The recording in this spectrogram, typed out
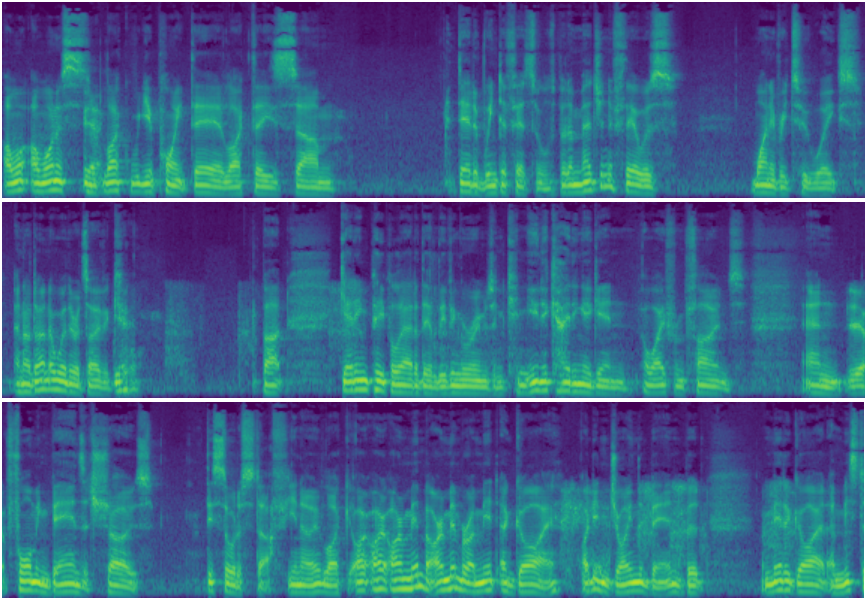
I want I want to Yeah. like your point there, like these um, dead of winter festivals. But imagine if there was one every two weeks, and I don't know whether it's overkill, but getting people out of their living rooms and communicating again away from phones, and Yep. forming bands at shows. This sort of stuff, you know. Like I, I, I remember, I remember I met a guy. I didn't join the band, but I met a guy at a Mr.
